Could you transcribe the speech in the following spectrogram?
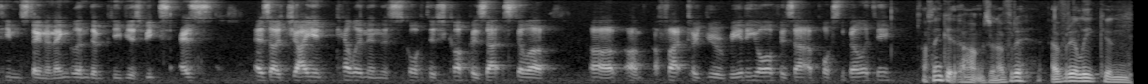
teams down in England in previous weeks. Is is a giant killing in the Scottish Cup? Is that still a a, a factor you're wary of? Is that a possibility? I think it happens in every every league in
